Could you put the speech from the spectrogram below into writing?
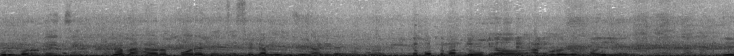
ପୂର୍ବରୁ ଦେଇଛି ନା ବାହାଘର ପରେ ଦେଇଛି ସେଟା ମୁଁ କିଛି ଜାଣିନି ତ ବର୍ତ୍ତମାନ ଯୋଗ୍ୟ ଆପଣ ଯେଉଁ କହିଲେ ଯେ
